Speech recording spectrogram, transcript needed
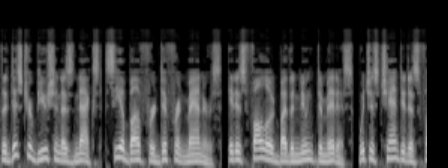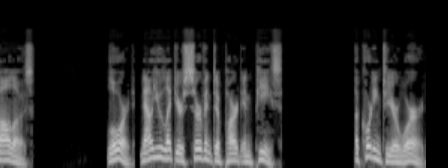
The distribution is next see above for different manners, it is followed by the Nunc Dimittis, which is chanted as follows Lord, now you let your servant depart in peace, according to your word.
